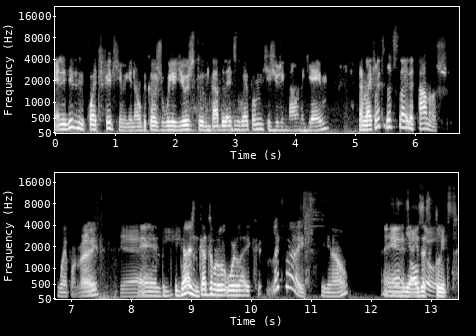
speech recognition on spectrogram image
and it didn't quite fit him, you know, because we're used to the double-edged weapon he's using now in the game. And I'm like, let's let's try the Thanos weapon, right? Yeah. And the the guys, the guys were, were like, let's try it, you know. And, And it's yeah, it just clicked.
